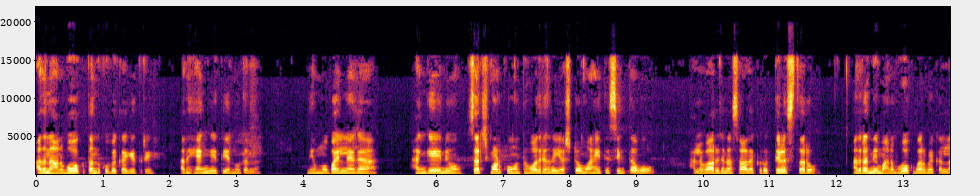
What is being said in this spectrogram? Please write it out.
ಅದನ್ನು ಅನುಭವಕ್ಕೆ ತಂದುಕೋಬೇಕಾಗೈತ್ರಿ ಅದು ಹೆಂಗೈತಿ ಅನ್ನೋದನ್ನು. ನೀವು ಮೊಬೈಲ್ನ್ಯಾಗ ಹಾಗೆ ನೀವು ಸರ್ಚ್ ಮಾಡ್ಕೊಂತ ಹೋದ್ರಿ ಅಂದರೆ ಎಷ್ಟೋ ಮಾಹಿತಿ ಸಿಗ್ತಾವು. ಹಲವಾರು ಜನ ಸಾಧಕರು ತಿಳಿಸ್ತಾರೋ? ಆದ್ರೆ ನಿಮ್ಮ ಅನುಭವಕ್ಕೆ ಬರಬೇಕಲ್ಲ?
